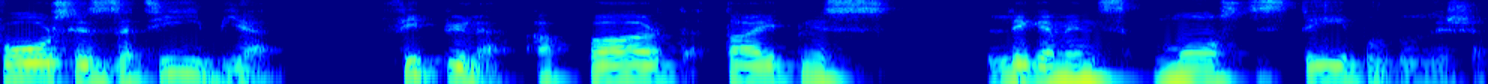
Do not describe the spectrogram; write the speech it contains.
forces the tibia fibula apart tightness ligaments most stable position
